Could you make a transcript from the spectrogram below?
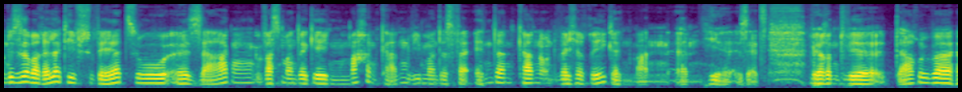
und es ist aber relativ schwer zu äh, sagen, was man dagegen machen kann, wie man das verändern kann und welche Regeln man ähm, hier setzt. Während wir darüber,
